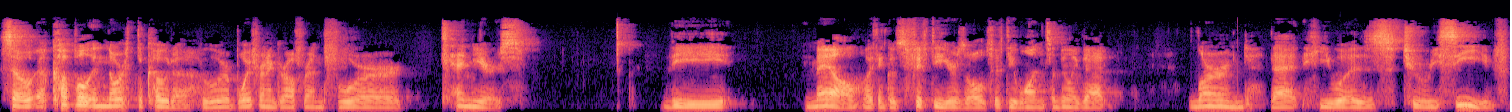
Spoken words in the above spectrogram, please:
So a couple in North Dakota who were boyfriend and girlfriend for 10 years. The male, who I think was 50 years old, 51, something like that, learned that he was to receive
